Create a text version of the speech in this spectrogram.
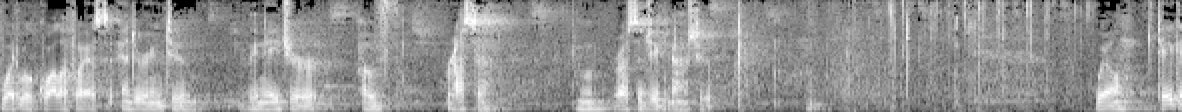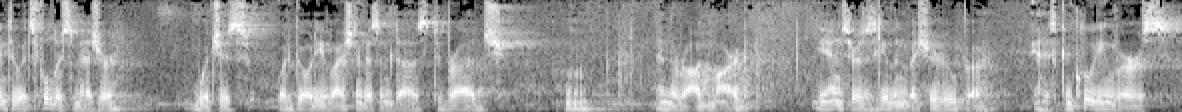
what will qualify us to enter into the nature of rasa, hmm, rasa jignasu. Well, taken to its fullest measure, which is what Gaudiya Vaishnavism does to Braj hmm, and the Ragmarg, the answer is given by Sri Rupa in his concluding verse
